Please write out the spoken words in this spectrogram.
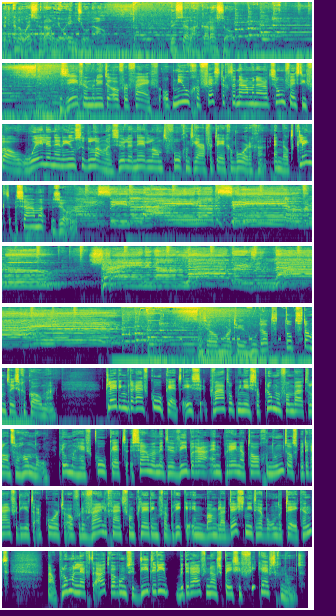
Het NOS Radio 1 Journaal. Lucella Carasso. Zeven minuten over vijf. Opnieuw gevestigde namen naar het Songfestival. Waylon en Ilse de Lange zullen Nederland volgend jaar vertegenwoordigen. En dat klinkt samen zo. Zo hoort u hoe dat tot stand is gekomen. Kledingbedrijf Coolcat is kwaad op minister Ploemen van Buitenlandse Handel. Ploemen heeft Coolcat samen met de Vibra en Prenatal genoemd... als bedrijven die het akkoord over de veiligheid van kledingfabrieken in Bangladesh niet hebben ondertekend. Nou, Ploemen legt uit waarom ze die drie bedrijven nou specifiek heeft genoemd.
